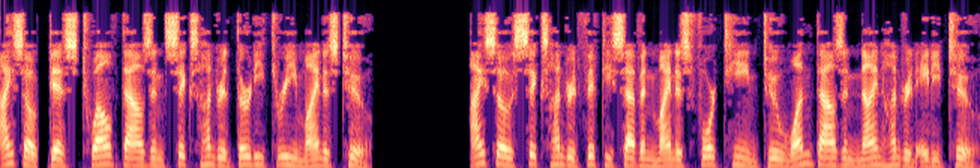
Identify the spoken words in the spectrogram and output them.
ISO DIS 12633-2 ISO 657-14 to 1982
